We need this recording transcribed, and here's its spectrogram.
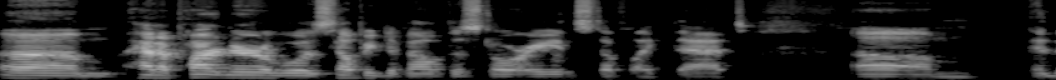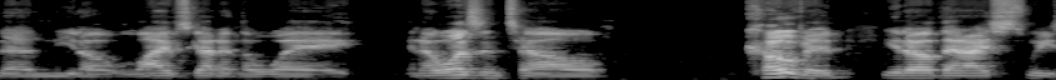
um, had a partner was helping develop the story and stuff like that. Um, and then you know lives got in the way, and it wasn't until COVID, you know, that I we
